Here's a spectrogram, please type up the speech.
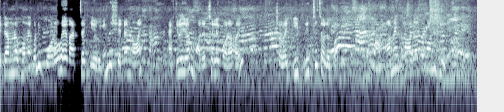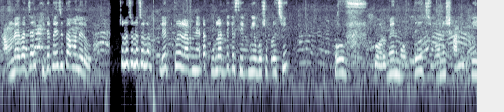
এটা আমরা মনে করি বড় হয়ে বাচ্চা কি হবে? কিন্তু সেটা নয়। অ্যাকচুয়ালি যখন মজার ছেলে করা হয় সবাই গিফট দিচ্ছে চলো পা মাম্মামের খাওয়া দাওয়া তো আমরা এবার যাই, খিদে পেয়েছে তো আমাদেরও। চলো চলো চলো। লেট করে লাভ নেই। একটা কুলার দিকে সিট নিয়ে বসে পড়েছি। ও গরমের মধ্যে জীবনে শান্তি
